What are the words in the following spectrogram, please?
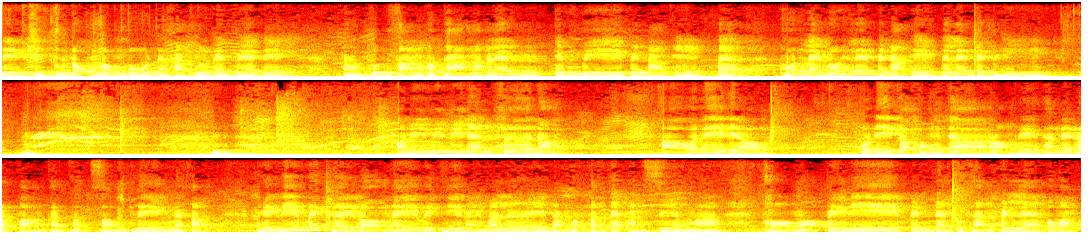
นี่คิดชนกนมบูดนะครับ อยู่ในเฟซนี้อ่คุณสังเขาจ้างมาไปเล่น MV เป็นนางเอก แต่คนอะไรไม่รู้ให้เล่นเป็นนางเอก แต่เล่นเป็นผีวันนี้ไม่มีแดนเซอร์เนาะเอาวันนี้เดี๋ยว วันนี้ก็คงจะร้องเพลงท่านได้รับฟังกันสักสองเพลงนะครับ เพลงนี้ไม่เคยร้องในเวทีไหนมาเลยนักตั้งแต่อัดเสียงมา ขอมอบเพลงนี้เป็นแด่ทุกท่านเป็นแหลประวัติ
